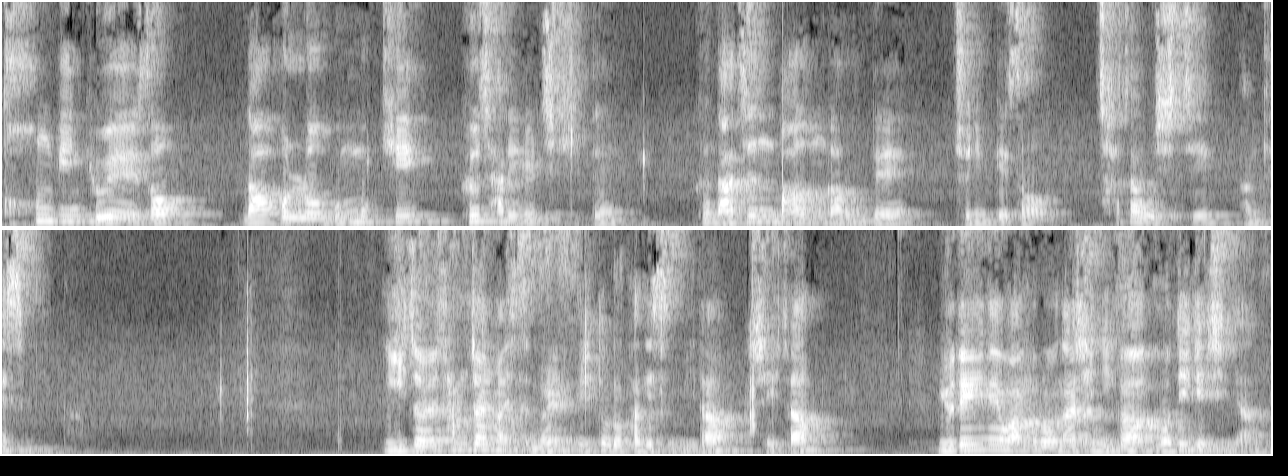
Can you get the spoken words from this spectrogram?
텅 빈 교회에서 나 홀로 묵묵히 그 자리를 지킬 때 그 낮은 마음 가운데 주님께서 찾아오시지 않겠습니까? 2절, 3절 말씀을 읽도록 하겠습니다. 시작. 유대인의 왕으로 나신 이가 어디 계시냐?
